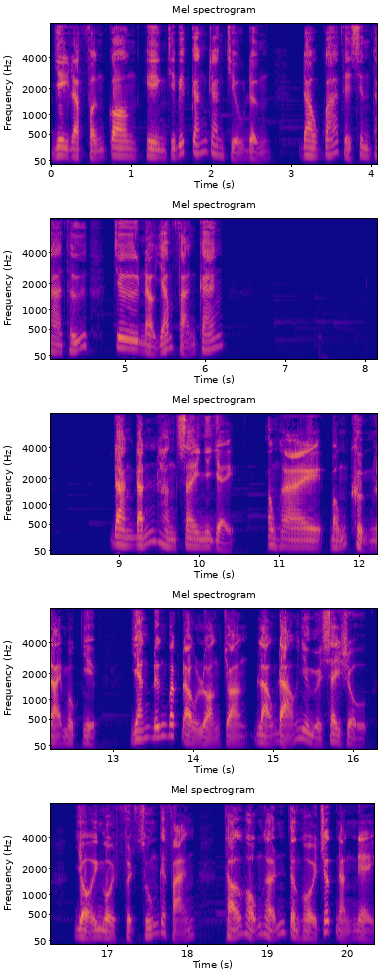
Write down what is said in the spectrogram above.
Vì là phận con, Hiền chỉ biết cắn răng chịu đựng, đau quá thì xin tha thứ, chứ nào dám phản kháng. Đang đánh hăng say như vậy, ông hai bỗng khựng lại một nhịp, dáng đứng bắt đầu loạn choạng, lảo đảo như người say rượu, dội ngồi phịch xuống cái phản, thở hổn hển từng hồi rất nặng nề,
